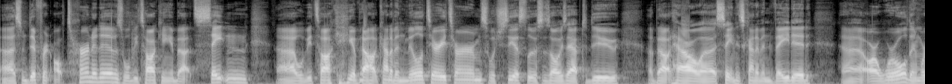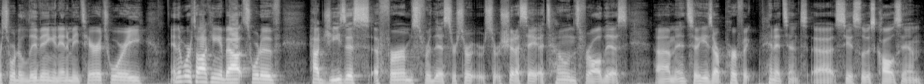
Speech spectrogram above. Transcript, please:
uh, some different alternatives. We'll be talking about Satan. Uh, we'll be talking about, kind of in military terms, which C.S. Lewis is always apt to do, about how uh, Satan has kind of invaded uh, our world and we're sort of living in enemy territory. And then we're talking about sort of how Jesus affirms for this, or, should I say, atones for all this. Um, and so he's our perfect penitent, uh, C.S. Lewis calls him.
